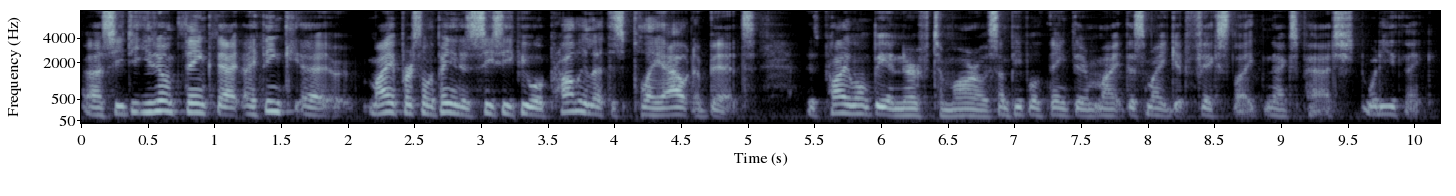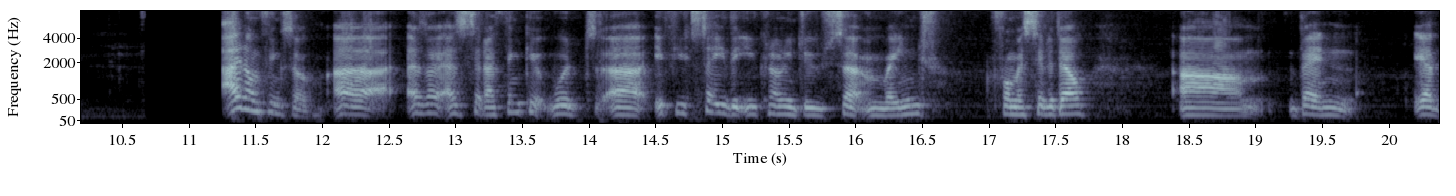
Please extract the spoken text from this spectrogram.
Uh, so you, you don't think that? I think uh, my personal opinion is CCP will probably let this play out a bit. This probably won't be a nerf tomorrow. Some people think there might this might get fixed like next patch. What do you think? I don't think so. Uh, as I as I said, I think it would uh, if you say that you can only do certain range from a citadel, um, then yeah,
